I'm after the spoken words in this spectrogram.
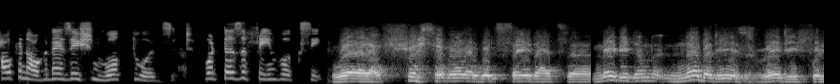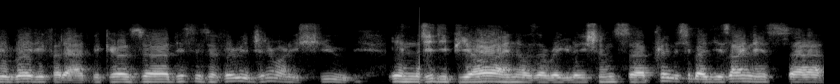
how can organization work towards it? What does the framework say? Well, first of all, I would say that uh, maybe nobody is ready, fully ready for that because uh, this is a very general issue in GDPR and other regulations. Uh, privacy by design is uh,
